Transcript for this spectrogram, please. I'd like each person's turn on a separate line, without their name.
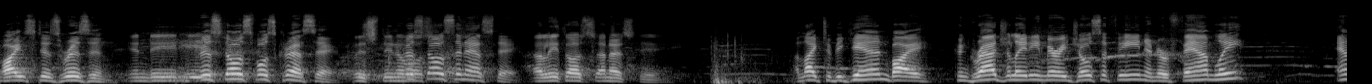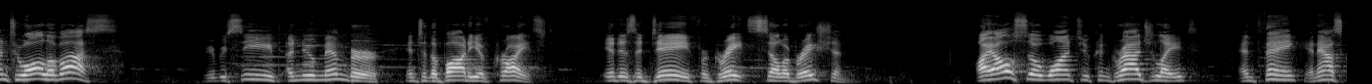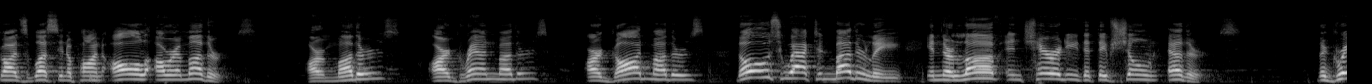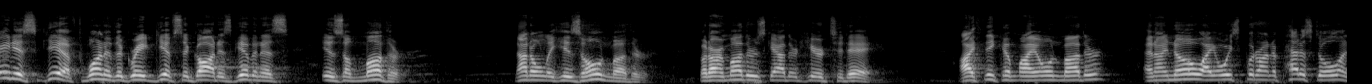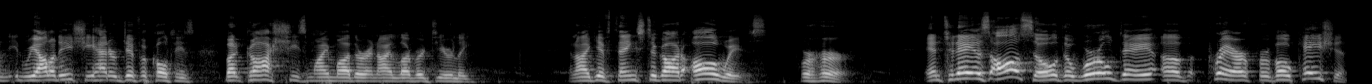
Christ is risen.
Indeed, he
Christos voskrese.
Christinos
Christos aneste.
Alithos anesti.
I'd like to begin by congratulating Mary Josephine and her family, and to all of us. We received a new member into the body of Christ. It is a day for great celebration. I also want to congratulate and thank and ask God's blessing upon all our mothers, our mothers, our grandmothers, our godmothers, those who acted motherly in their love and charity that they've shown others. The greatest gift, one of the great gifts that God has given us, is a mother. Not only His own mother, but our mothers gathered here today. I think of my own mother, and I know I always put her on a pedestal, and in reality, she had her difficulties. But gosh, she's my mother, and I love her dearly. And I give thanks to God always for her. And today is also the World Day of Prayer for Vocations.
